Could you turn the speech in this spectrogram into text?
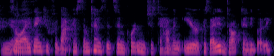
Yes. so I thank you for that because sometimes it's important just to have an ear because I didn't talk to anybody.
